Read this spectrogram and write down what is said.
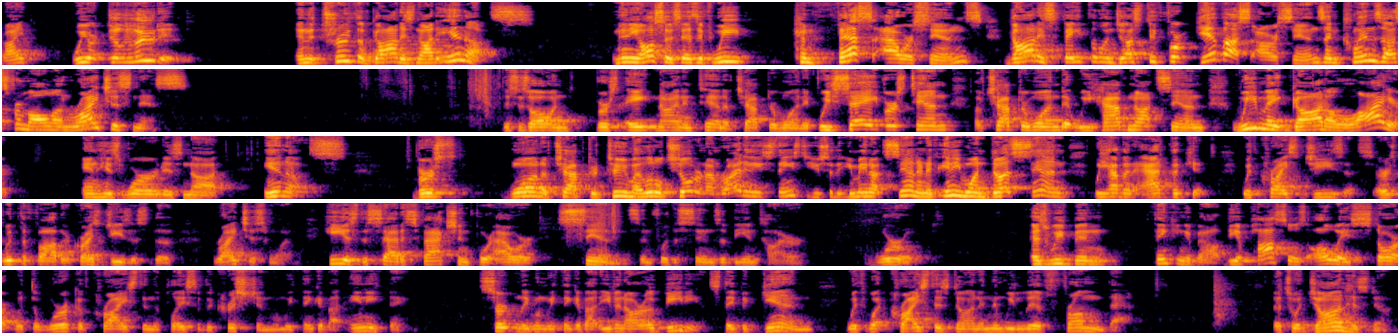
right? We are deluded, and the truth of God is not in us. And then he also says if we confess our sins, God is faithful and just to forgive us our sins and cleanse us from all unrighteousness. This is all in verse 8, 9, and 10 of chapter 1. If we say, verse 10 of chapter 1, that we have not sinned, we make God a liar, and his word is not in us. Verse 1 of chapter 2, my little children, I'm writing these things to you so that you may not sin. And if anyone does sin, we have an advocate with Christ Jesus, or with the Father, Christ Jesus, the righteous one. He is the satisfaction for our sins and for the sins of the entire world. As we've been thinking about, the apostles always start with the work of Christ in the place of the Christian when we think about anything. Certainly, when we think about even our obedience, they begin with what Christ has done, and then we live from that. That's what John has done.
